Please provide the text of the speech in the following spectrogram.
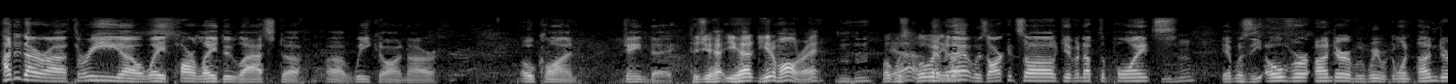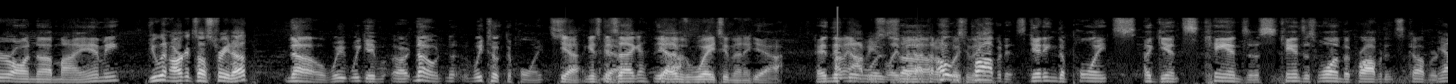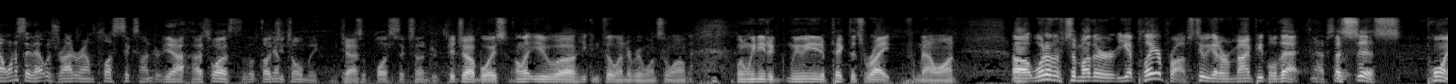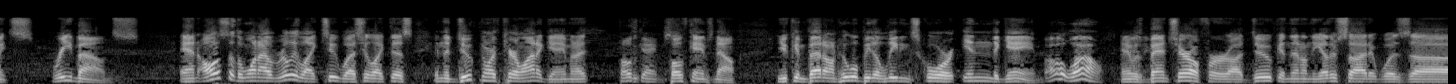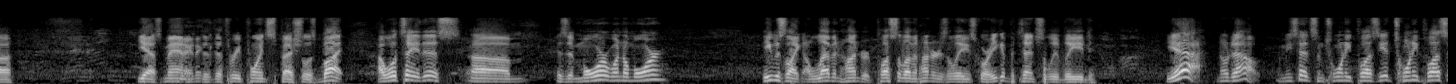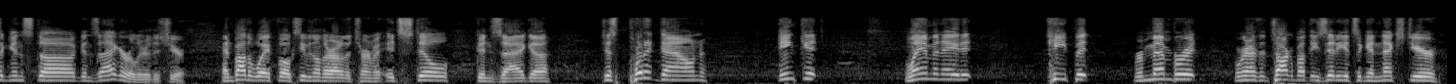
How did our uh, three uh, way parlay do last uh, uh, week on our Oaklawn? Game day. Did you ha- you had you hit them all right? Mm-hmm. What yeah. was what remember that? It was Arkansas giving up the points. Mm-hmm. It was the over under. We were going under on uh, Miami. You went Arkansas straight up. No, we we gave uh, no, no, we took the points. Yeah, against Gonzaga. Yeah, yeah, that was way too many. Yeah. And then I mean, obviously, was, but I uh, thought it it was, oh, it was Providence many. getting the points against Kansas. Kansas won, but Providence covered. Yeah, I want to say that was right around plus six hundred. Yeah, that's what I th- thought yep. you told me. Okay. It was a plus six hundred. Good job, boys. I'll let you. Uh, you can fill in every once in a while when we need a we need a pick that's right from now on. Uh, what are some other? You got player props too. You got to remind people of that. Absolutely. Assists, points, rebounds, and also the one I really like too, Wes. You like this in the Duke North Carolina game, and I, both games. Both games now you can bet on who will be the leading scorer in the game. Oh wow! And it was Banchero for uh, Duke, and then on the other side it was uh, yes, Manek, Manek. the, the three point specialist. But I will tell you this: um, is it Moore? Wendell Moore? He was like 1100 plus 1100 is the leading scorer. He could potentially lead. Yeah, no doubt. I mean, he's had some 20 plus. He had 20 plus against uh, Gonzaga earlier this year. And by the way, folks, even though they're out of the tournament, it's still Gonzaga. Just put it down, ink it, laminate it, keep it, remember it. We're going to have to talk about these idiots again next year.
